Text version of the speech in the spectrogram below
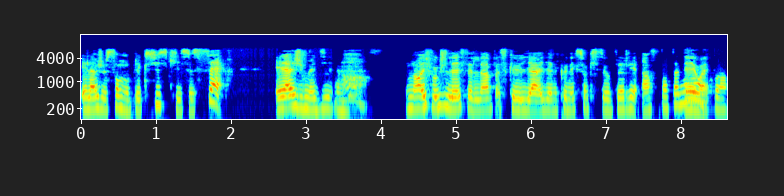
et là je sens mon plexus qui se serre Et là, je me dis, oh, non, il faut que je laisse celle-là parce qu'il y a, y a une connexion qui s'est opérée instantanément. Et, quoi.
